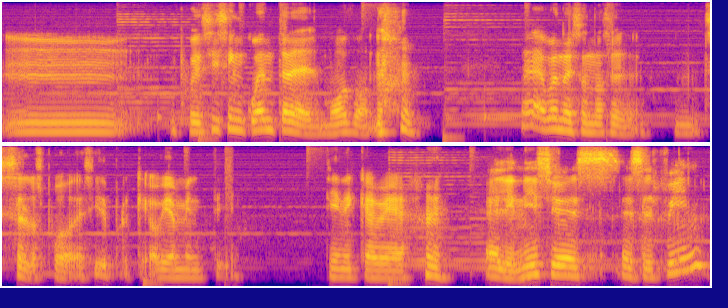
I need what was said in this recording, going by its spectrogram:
Mm, pues sí se encuentra el modo, ¿no? Eh, bueno, eso no se, se los puedo decir porque obviamente tiene que haber... El inicio es, es el fin,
